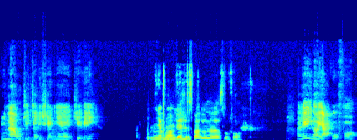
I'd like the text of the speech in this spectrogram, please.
I nauczyciel się nie dziwi? Nie, bo on wie, że spadło na nas UFO. Ale no jak UFO?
